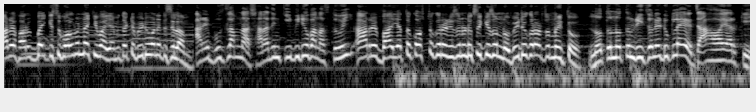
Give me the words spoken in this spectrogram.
আরে ফারুক ভাই কিছু বলবেন নাকি ভাই? আমি তো একটা ভিডিও বানাইতেছিলাম। আরে বুঝলাম না সারাদিন কি ভিডিও বানাস তুই? আরে ভাই এত কষ্ট করে রিজনে ঢুকছি কি জন্য? ভিডিও করার জন্যই তো। নতুন নতুন রিজনে ঢুকলে যা হয় আর কি।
